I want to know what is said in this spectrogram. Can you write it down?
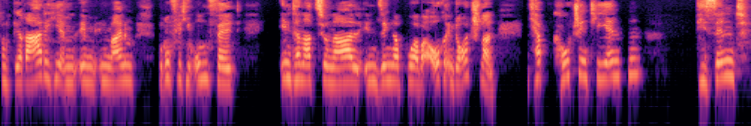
Und gerade hier im, im, in meinem beruflichen Umfeld, international in Singapur, aber auch in Deutschland. Ich habe Coaching-Klienten, die sind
